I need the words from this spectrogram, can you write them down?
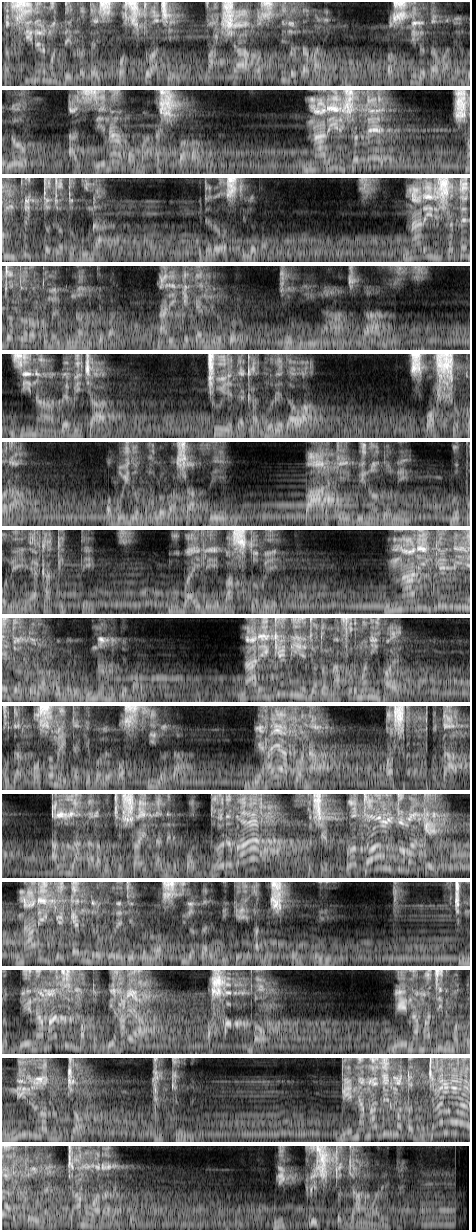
তফসিরের মধ্যে কথা স্পষ্ট আছে। ফাহশা, অশ্লীলতা মানে কি? অশ্লীলতা মানে হলো আজেনা ওমা আশবাহু নারীর সাথে সম্পৃক্ত যত গুণা এটার অশ্লীলতা বলে। নারীর সাথে যত রকমের গুণা হইতে পারে, নারীকে কেন্দ্র করে ছবি, নাচ, গান, জিনা, ব্যবিচার ছুঁয়ে দেখা, ধরে দেওয়া, স্পর্শ করা, অবৈধ ভালোবাসা, প্রেম, পার্কে, বিনোদনে, গোপনে, একাকিত্বে, মোবাইলে, বাস্তবে। নারীকে নিয়ে যত রকমের গুণা হইতে পারে, নারীকে নিয়ে যত নাফরমানি হয়, খোদার কসম এটাকে বলে অশ্লীলতা, বেহায়াপনা অসভ্যতা আল্লাহ তালা বলছে, শয়তানের পথ ধরবা, তো সে প্রথম তোমাকে নারীকে কেন্দ্র করে যে কোনো অশ্লীলতার দিকেই আদেশ করবে। জন্য বেনামাজির মতো বেহায়া, অসভ্য, বেনামাজির মতো নির্লজ্জ আর কেউ নেই। বেনামাজির মতো জানোয়ার আর কেউ নেই, জানোয়ার আর কেউ নিকৃষ্ট জানোয়ার এটা।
